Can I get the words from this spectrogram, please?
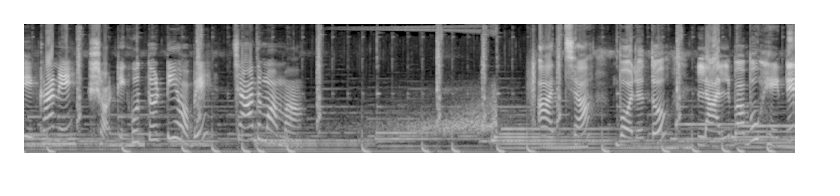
এখানে সঠিক উত্তরটি হবে চাঁদ মামা। আচ্ছা বলো তো লালবাবু হেঁটে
